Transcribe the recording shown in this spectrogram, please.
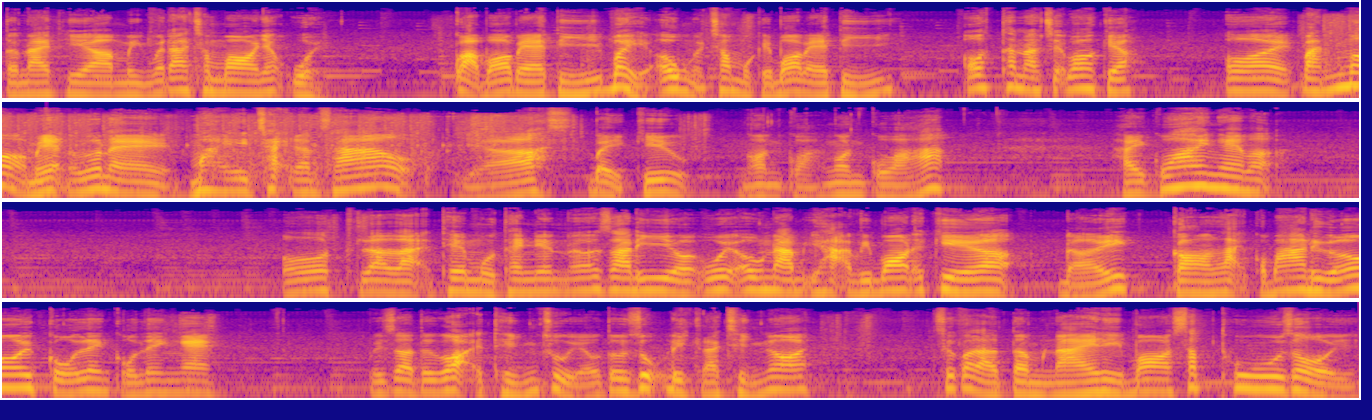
Tầm này thì à, mình vẫn đang trong bo nhá. Ui Quả bo bé tí 7 ông ở trong một cái bo bé tí. Ô thằng nào chạy bo kìa? Ôi bắn mở mẹ nó luôn này. Mày chạy làm sao? Yes 7 kill. Ngon quá ngon quá. Hay quá anh em ạ. Ô, là lại thêm một thanh niên nữa ra đi rồi. Ôi, ông nào bị hạ vì bo nữa kìa. Đấy, còn lại có ba đứa. Thôi. Cố lên, cố lên nghe. Bây giờ tôi gọi thính chủ yếu tôi dụ địch là chính thôi. Chứ còn là tầm này thì bo sắp thu rồi.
